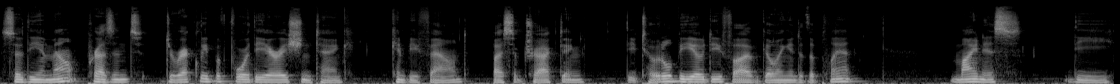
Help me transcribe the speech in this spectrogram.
So the amount present directly before the aeration tank can be found by subtracting the total BOD5 going into the plant minus the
